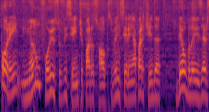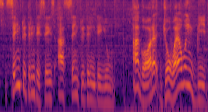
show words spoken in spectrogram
Porém, não foi o suficiente para os Hawks vencerem a partida, deu Blazers 136 a 131. Agora, Joel Embiid,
